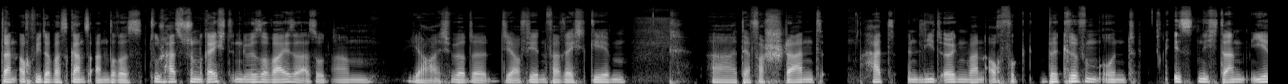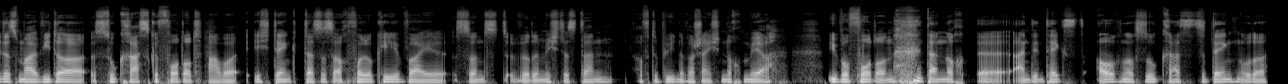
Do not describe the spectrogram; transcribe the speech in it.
dann auch wieder was ganz anderes. Du hast schon recht in gewisser Weise, also ähm, ja, ich würde dir auf jeden Fall recht geben. Äh, der Verstand hat ein Lied irgendwann auch begriffen und ist nicht dann jedes Mal wieder so krass gefordert. Aber ich denke, das ist auch voll okay, weil sonst würde mich das dann auf der Bühne wahrscheinlich noch mehr überfordern, dann noch äh, an den Text auch noch so krass zu denken oder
